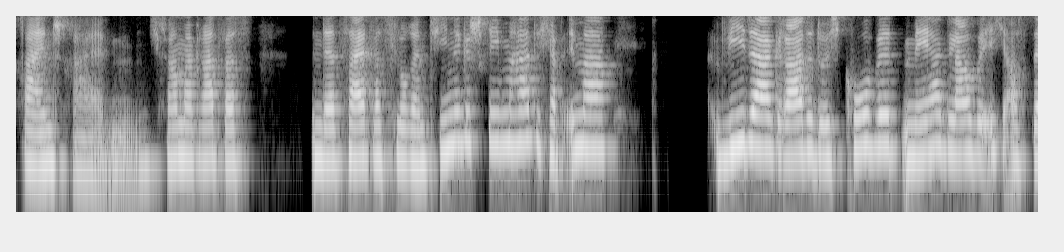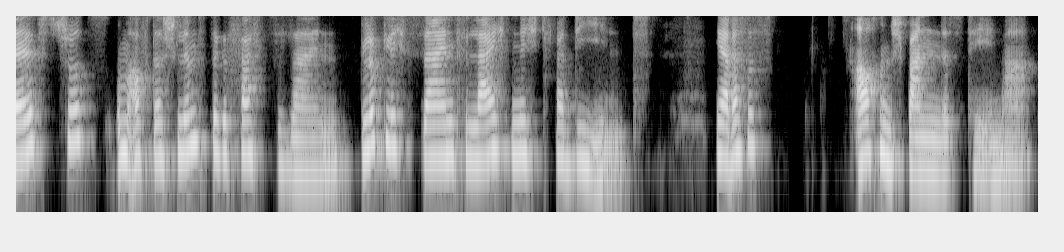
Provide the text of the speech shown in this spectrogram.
reinschreiben. Ich schaue mal gerade, was in der Zeit, was Florentine geschrieben hat. Ich habe immer wieder, gerade durch Covid, mehr, glaube ich, aus Selbstschutz, um auf das Schlimmste gefasst zu sein. Glücklich sein vielleicht nicht verdient. Ja, das ist auch ein spannendes Thema.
